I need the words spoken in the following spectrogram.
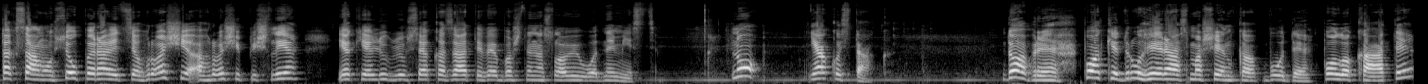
так само, все впирається в гроші, а гроші пішли, як я люблю все казати, вибачте на слові в одне місце. Ну, якось так. Добре, поки другий раз машинка буде полокати,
